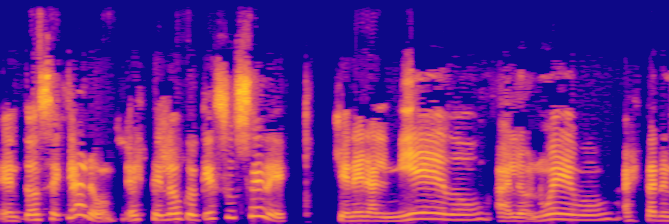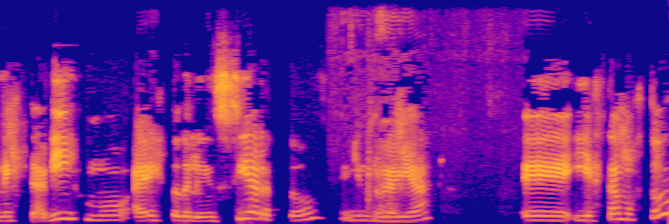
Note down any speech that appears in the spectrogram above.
Entonces, claro, este loco, ¿qué sucede? Genera el miedo a lo nuevo, a estar en este abismo, a esto de lo incierto, en realidad. Eh, y estamos todos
